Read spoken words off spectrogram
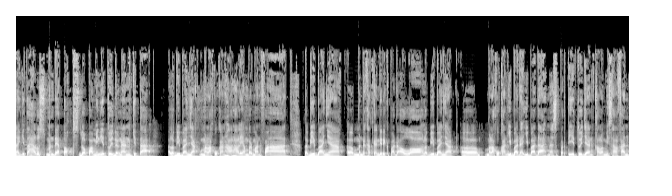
Nah kita harus mendetoks dopamin itu dengan kita lebih banyak melakukan hal-hal yang bermanfaat, lebih banyak eh, mendekatkan diri kepada Allah, lebih banyak eh, melakukan ibadah-ibadah. Nah, seperti itu Jan kalau misalkan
